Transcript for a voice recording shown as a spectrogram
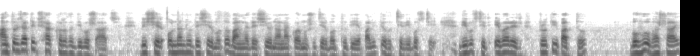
আন্তর্জাতিক সাক্ষরতা দিবস আজ। বিশ্বের অন্যান্য দেশের মতো বাংলাদেশেও নানা কর্মসূচির মধ্য দিয়ে পালিত হচ্ছে দিবসটি। দিবসটির এবারের প্রতিপাদ্য, বহু ভাষায়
